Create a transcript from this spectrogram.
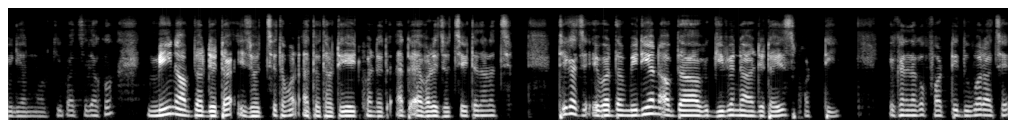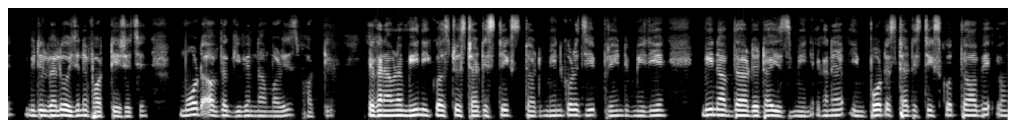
মিডিয়ান মোড কি পাচ্ছি দেখো? Mean of the data is হচ্ছে তোমার এত থার্টি এইট পয়েন্ট এত অ্যাভারেজ হচ্ছে, এটা দাঁড়াচ্ছে। ঠিক আছে? এবার the median of the given data is forty এখানে দেখো ফর্টি দুবার আছে মিডল ভ্যালু ওই জন্য ফর্টি এসেছে। Mode of the given number is forty এখানে আমরা mean equals to statistics dot mean করেছি print median mean of the data is mean এখানে ইম্পোর্ট স্ট্যাটিস্টিক্স করতে হবে এবং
